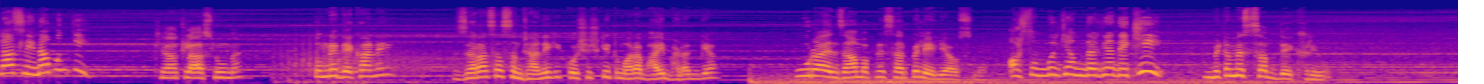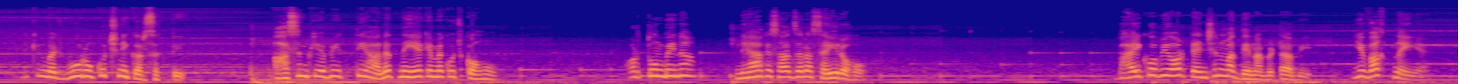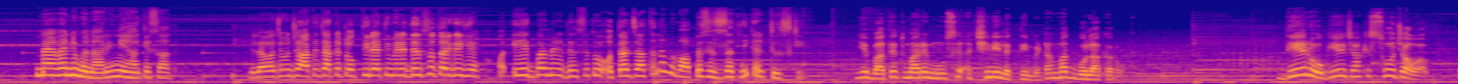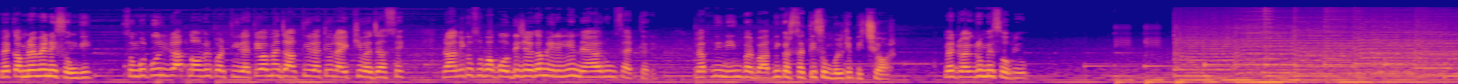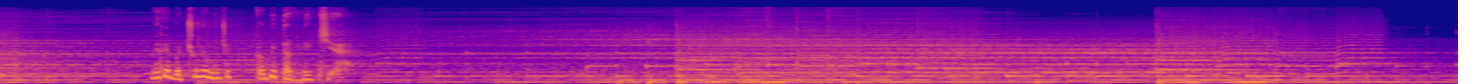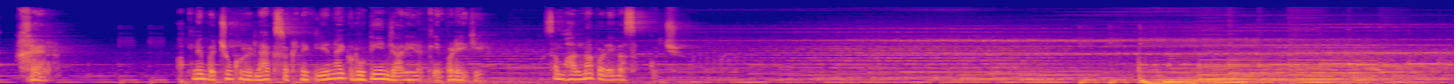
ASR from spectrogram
Class लेना आप उनकी क्या क्लास लूँ मैं? तुमने देखा नहीं? जरा सा समझाने की कोशिश की तुम्हारा भाई भड़क गया। पूरा इल्ज़ाम अपने सर पे ले लिया उसने। और सुम्बुल की हमदर्दियाँ देखी? बेटा मैं सब देख रही हूँ लेकिन मजबूर हूँ कुछ नहीं कर सकती। आसिम की अभी इतनी हालत नहीं है कि मैं कुछ कहूँ। और तुम भी ना नेहा के साथ जरा सही रहो। भाई को भी और टेंशन मत देना बेटा अभी। ये वक्त नहीं है। मैं वह नहीं मना रही नेहा के साथ। बिला वजह मुझे आते जाते टोकती रहती मेरे दिल से उतर गई है। और एक बार मेरे दिल से कोई उतर जाता ना मैं वापस इज़्ज़त नहीं करती उसकी। ये बातें तुम्हारे मुँह से अच्छी नहीं लगती बेटा मत बोला करो। देर हो गई है जाके सो जाओ अब। मैं कमरे में नहीं सोऊँगी। सुम्बुल पूरी रात नॉवल पढ़ती रहती है और मैं जागती रहती हूँ लाइट की वजह से। रानी को सुबह बोल दीजिएगा मेरे लिए नया रूम सेट करे। मैं अपनी नींद बर्बाद नहीं कर सकती सुम्बुल के पीछे और। मैं ड्राइंग रूम में सो रही हूँ। मेरे बच्चों ने मुझे कभी तंग नहीं किया है। खैर, अपने बच्चों को रिलैक्स रखने के लिए ना एक रूटीन जारी रखनी पड़ेगी। संभालना पड़ेगा सब कुछ।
